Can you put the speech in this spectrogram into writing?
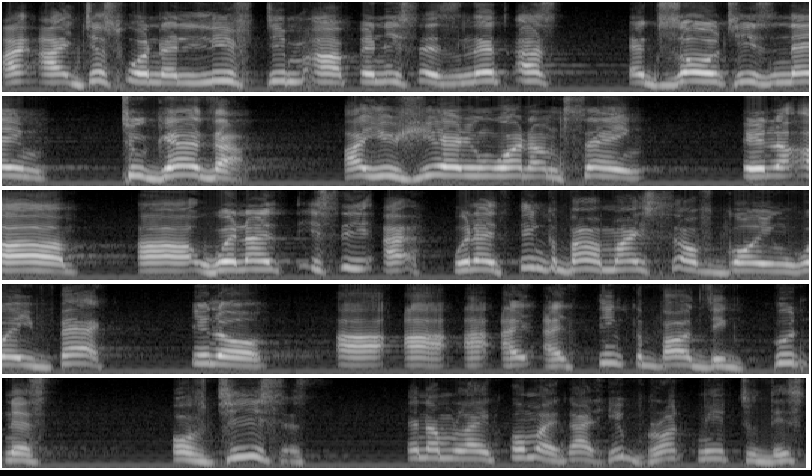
I, I just want to lift him up. And he says, let us exalt his name together. Are you hearing what I'm saying? And uh, uh, when I see, I, when I think about myself going way back, you know, uh, uh I, I think about the goodness of Jesus, and I'm like, oh my God, He brought me to this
